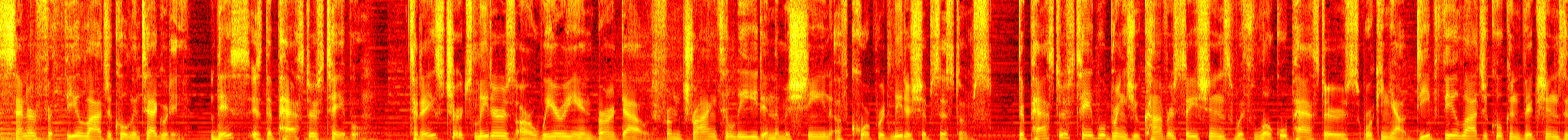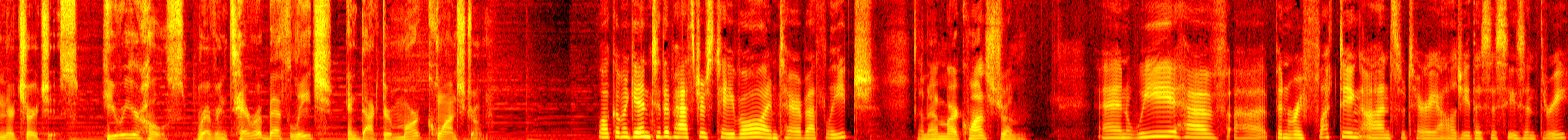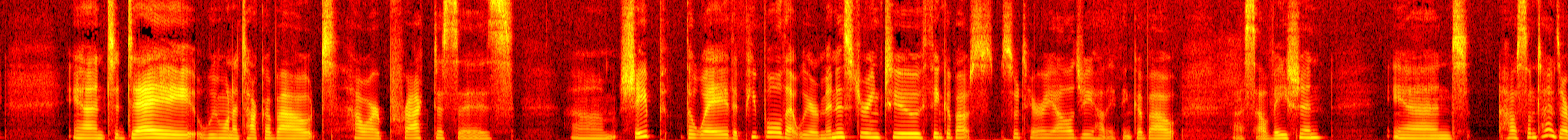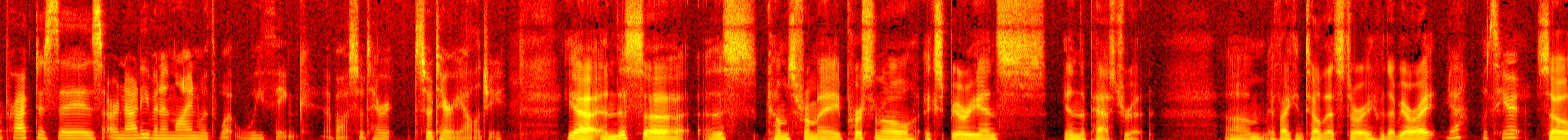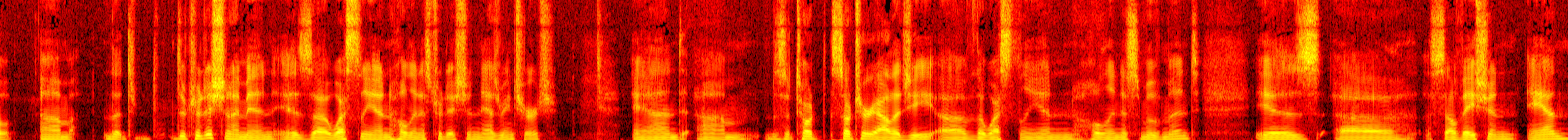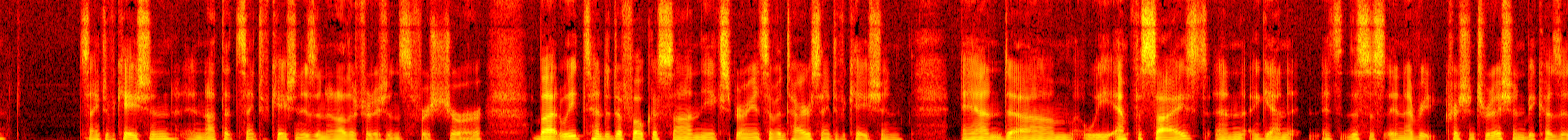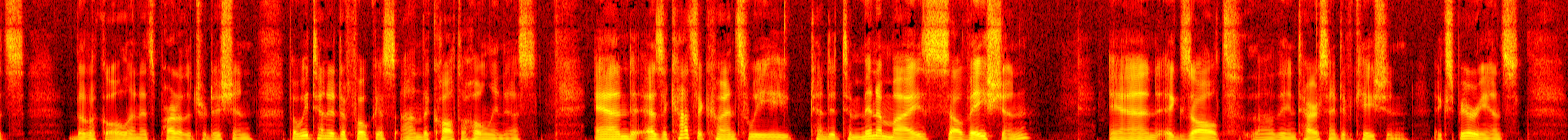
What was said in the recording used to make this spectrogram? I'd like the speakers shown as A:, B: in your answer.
A: the Center for Theological Integrity. This is the Pastor's Table. Today's church leaders are weary and burnt out from trying to lead in the machine of corporate leadership systems. The Pastor's Table brings you conversations with local pastors working out deep theological convictions in their churches. Here are your hosts, Reverend Tara Beth Leach and Dr. Mark Quanstrom.
B: Welcome again to the Pastor's Table. I'm Tara Beth Leach.
C: And I'm Mark Quanstrom.
B: And we have uh, been reflecting on soteriology. This is season three. And today we want to talk about how our practices um, shape the way the people that we are ministering to think about soteriology, how they think about uh, salvation, and how sometimes our practices are not even in line with what we think about soter- soteriology.
C: Yeah, and this uh, this comes from a personal experience in the pastorate. Um, if I can tell that story, would that be all right?
B: Yeah, let's hear it.
C: So um, the the tradition I'm in is a Wesleyan holiness tradition, Nazarene Church, and um, the soteriology of the Wesleyan holiness movement is uh, salvation and sanctification, and not that sanctification isn't in other traditions for sure, but we tended to focus on the experience of entire sanctification. And um, we emphasized, and again, it's this is in every Christian tradition because it's biblical and it's part of the tradition, but we tended to focus on the call to holiness. And as a consequence, we tended to minimize salvation and exalt uh, the entire sanctification experience,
